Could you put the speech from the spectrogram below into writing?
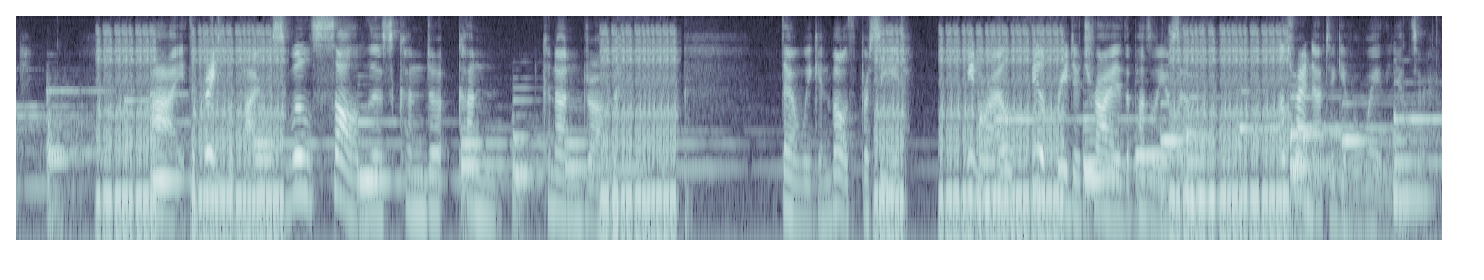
I, the great papyrus, will solve this con- conundrum. then we can both proceed. Meanwhile, feel free to try the puzzle yourself. I'll try not to give away the answer.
